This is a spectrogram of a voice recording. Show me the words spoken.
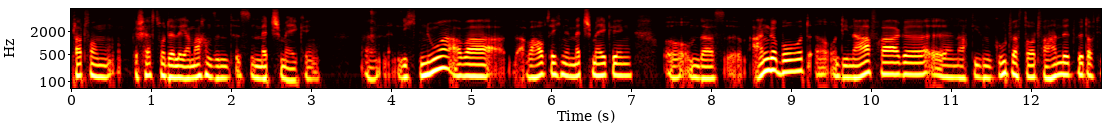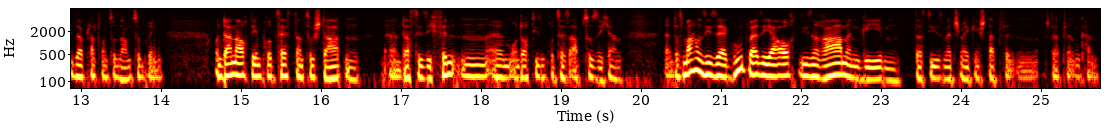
Plattform-Geschäftsmodelle ja machen, sind, ist ein Matchmaking. Äh, nicht nur, aber, aber hauptsächlich ein Matchmaking, äh, um das äh, Angebot äh, und die Nachfrage äh, nach diesem Gut, was dort verhandelt wird, auf dieser Plattform zusammenzubringen. Und dann auch den Prozess dann zu starten, äh, dass sie sich finden ähm, und auch diesen Prozess abzusichern. das machen sie sehr gut, weil sie ja auch diesen Rahmen geben, dass dieses Matchmaking stattfinden, stattfinden kann.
